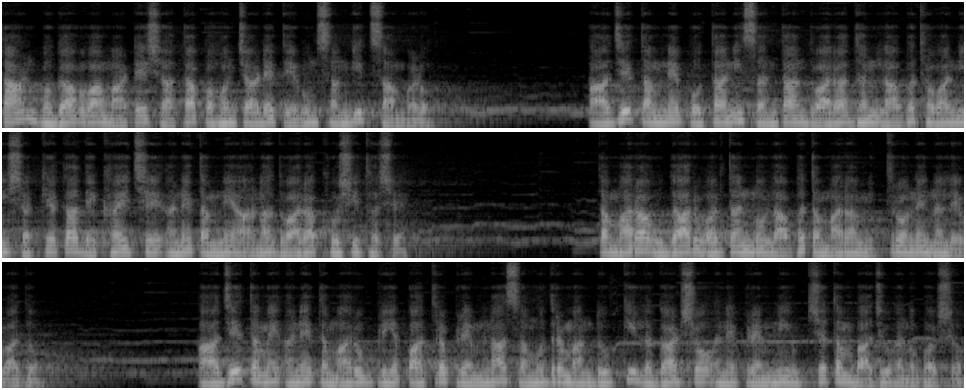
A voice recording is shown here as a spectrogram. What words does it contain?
તાણ ભગાવવા માટે શાતા પહોંચાડે તેવું સંગીત સાંભળો. આજે તમને પોતાની સંતાન દ્વારા ધન લાભ થવાની શક્યતા દેખાય છે અને તમને આના દ્વારા ખુશી થશે. તમારા ઉદાર વર્તનનો લાભ તમારા મિત્રોને ન લેવા દો. આજે તમે અને તમારું પ્રિયપાત્ર પ્રેમના સમુદ્રમાં ડૂબકી લગાડશો અને પ્રેમની ઉચ્ચતમ બાજુ અનુભવશો.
